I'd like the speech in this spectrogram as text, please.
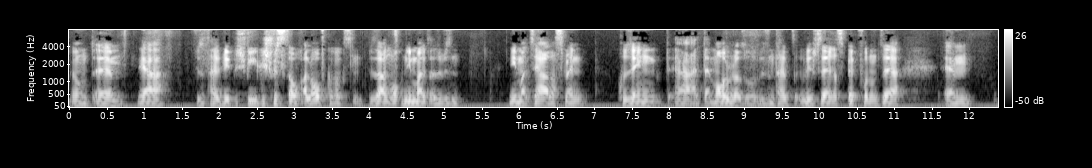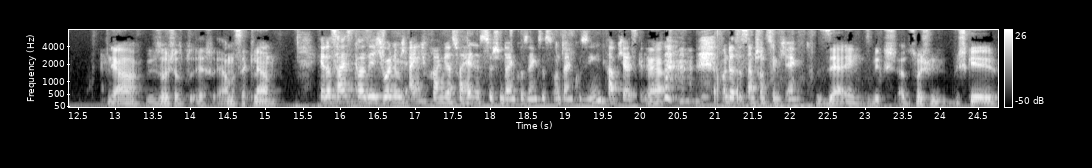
Und ähm, ja, wir sind halt wirklich wie Geschwister auch alle aufgewachsen. Wir sagen auch niemals, also wir sind niemals, ja, das ist mein Cousin, ja, halt dein Maul oder so. Wir sind halt wirklich sehr respektvoll und sehr, ähm, ja, wie soll ich das äh, anders erklären? Ja, das heißt quasi, ich wollte nämlich eigentlich fragen, wie das Verhältnis zwischen deinen Cousins ist und deinen Cousinen. Habe ich ja jetzt gelernt. Und das ist dann schon ziemlich eng. sehr eng, wirklich. Also zum Beispiel, ich gehe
